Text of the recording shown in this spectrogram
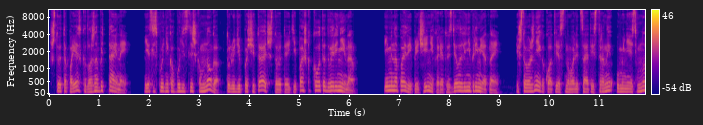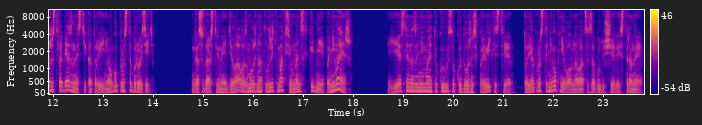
что эта поездка должна быть тайной. Если спутников будет слишком много, то люди посчитают, что это экипаж какого-то дворянина. Именно по этой причине карету сделали неприметной. И что важнее, как у ответственного лица этой страны, у меня есть множество обязанностей, которые я не могу просто бросить. Государственные дела возможно отложить максимум на несколько дней, понимаешь? Если она занимает такую высокую должность в правительстве, то я просто не мог не волноваться за будущее этой страны.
